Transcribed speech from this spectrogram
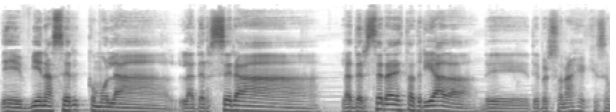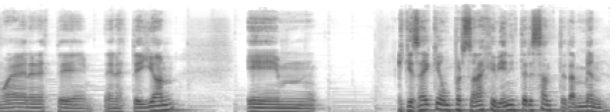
eh, viene a ser como la, la tercera la tercera de esta triada de, personajes que se mueven en este, en este guion. Em, y que sabéis que es un personaje bien interesante también.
